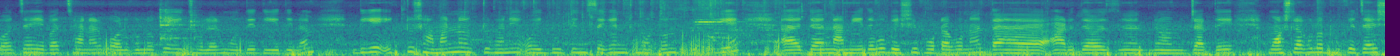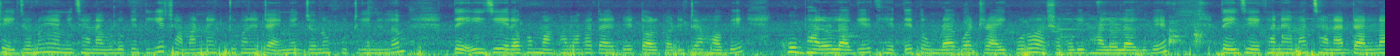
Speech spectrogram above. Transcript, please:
পর্যায়ে এবার ছানার বলগুলোকে এই ঝোলের মধ্যে দিয়ে দিলাম। দিয়ে একটু সামান্য একটুখানি ওই দু তিন সেকেন্ড মতন ফুটিয়ে নামিয়ে দেবো, বেশি ফোটাবো না। তা, আর যাতে মশলাগুলো ঢুকে যায়, সেই জন্যই আমি ছানাগুলোকে দিয়ে সামান্য একটুখানি টাইমের জন্য ফুটিয়ে নিলাম। তো এই যে এরকম মাখা মাখা টাইপের তরকারিটা হবে, খুব ভালো লাগে খেতে। তোমরা একবার ট্রাই করো, আশা করি ভালো লাগবে। তো এই যে এখানে আমার ছানার ডালনা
